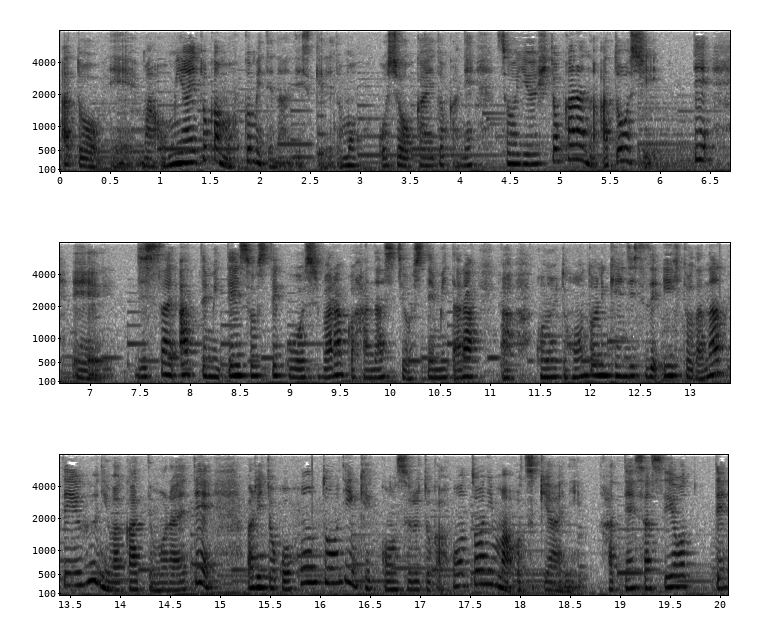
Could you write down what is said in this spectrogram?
あと、えー、まあ、お見合いとかも含めてなんですけれどもご紹介とかねそういう人からの後押しで、えー実際会ってみてそしてこうしばらく話をしてみたらあこの人本当に堅実でいい人だなっていうふうに分かってもらえて割とこう本当に結婚するとか本当にまあお付き合いに発展させようって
